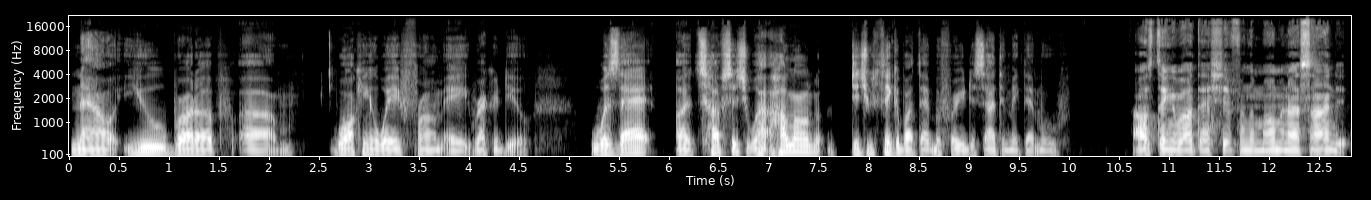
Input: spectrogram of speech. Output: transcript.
Now you brought up um, walking away from a record deal. Was that a tough situation? How long did you think about that before you decided to make that move? I was thinking about that shit from the moment I signed it.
